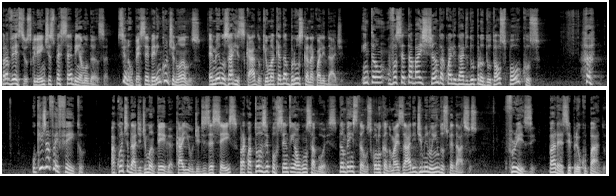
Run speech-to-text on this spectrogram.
para ver se os clientes percebem a mudança. Se não perceberem, continuamos. É menos arriscado que uma queda brusca na qualidade. Então, você está baixando a qualidade do produto aos poucos? o que já foi feito? A quantidade de manteiga caiu de 16 para 14% em alguns sabores. Também estamos colocando mais ar e diminuindo os pedaços. Freeze parece preocupado.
